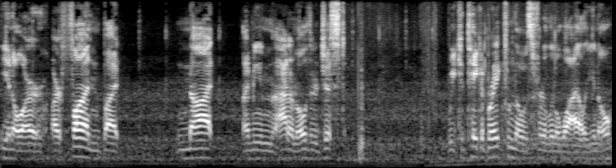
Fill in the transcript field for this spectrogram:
you know are are fun, but not. I mean, I don't know. They're just we could take a break from those for a little while, you know.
